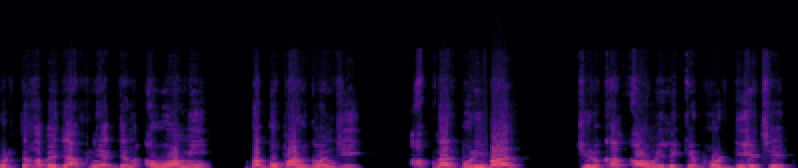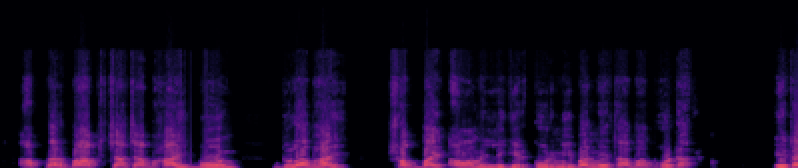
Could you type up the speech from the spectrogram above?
করতে হবে যে আপনি একজন আওয়ামী বা গোপালগঞ্জি, আপনার পরিবার চিরকাল আওয়ামী লীগকে ভোট দিয়েছে। আপনার বাপ, চাচা, ভাই, বোন দোলা ভাই সবাই আওয়ামী লীগের কর্মী বা নেতা বা ভোটার। এটা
